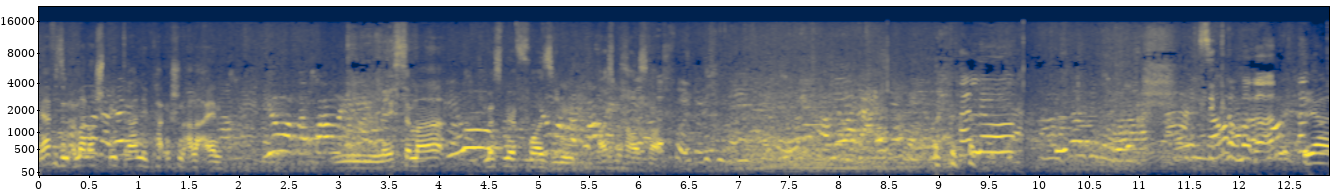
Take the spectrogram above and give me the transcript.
ja, wir sind immer noch spät dran. Die packen schon alle ein. Hm, Nächstes Mal müssen wir vor sieben aus dem Haus raus. Hallo. Die Kameraden. Ja,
